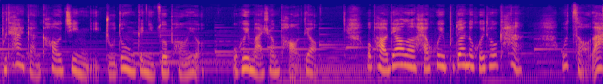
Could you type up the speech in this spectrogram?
不太敢靠近你，主动跟你做朋友。我会马上跑掉。我跑掉了，还会不断的回头看。我走了，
